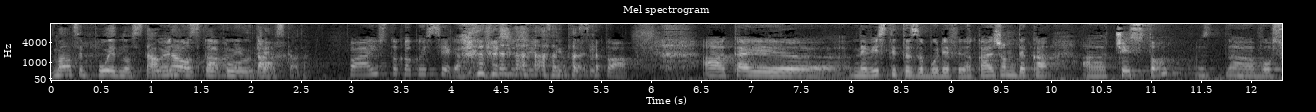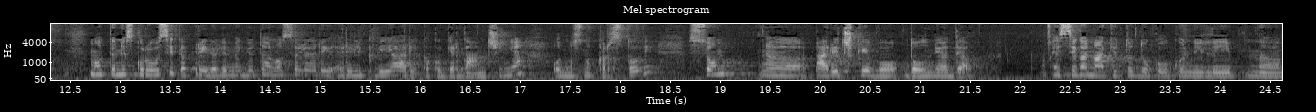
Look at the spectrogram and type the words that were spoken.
малце поедноставна Поедноставни, отколку да. женската. Па исто како и сега, значи женските се тоа. А, кај невестите заборев да кажам дека а, често а, во малте не скоро во сите предели, меѓутоа носеле ре- реликвијари како герданчиња, односно крстови со а, парички во долниот дел. Е сега накитот доколку нели на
